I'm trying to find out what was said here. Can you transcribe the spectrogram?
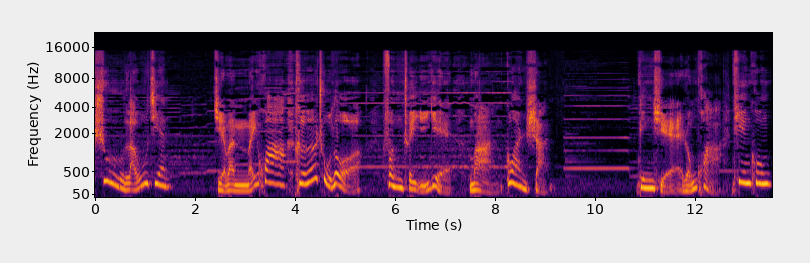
戍楼间。借问梅花何处落？风吹一夜满关山。冰雪融化，天空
